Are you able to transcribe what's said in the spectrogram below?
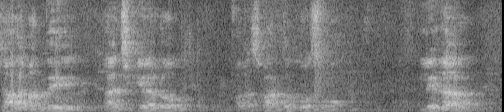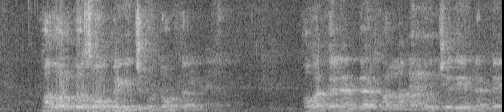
చాలామంది రాజకీయాల్లో వాళ్ళ స్వార్థం కోసం లేదా పదవుల కోసం ఉపయోగించుకుంటూ ఉంటారు. పవన్ కళ్యాణ్ గారి వల్ల మనకు వచ్చేది ఏంటంటే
